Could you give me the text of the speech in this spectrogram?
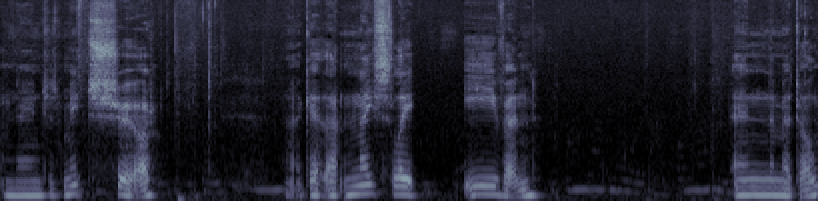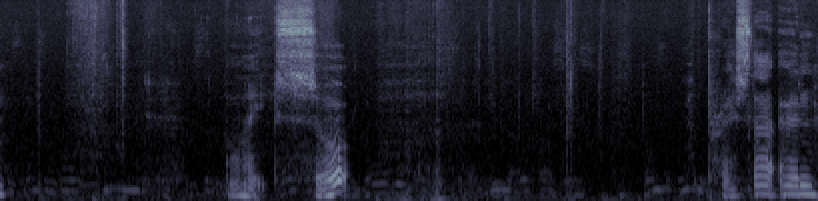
And then just make sure that I get that nicely even in the middle. Like so press that in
